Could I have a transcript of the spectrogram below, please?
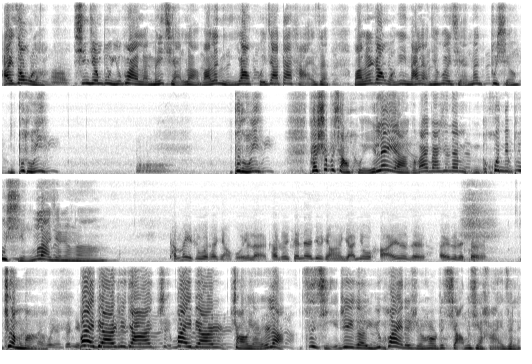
挨揍了，心情不愉快了，没钱了，完了你要回家带孩子，完了让我给你拿两千块钱，那不行，你不同意。哦，不同意。他是不是想回来呀？搁外边现在混的不行了，先生啊。他没说他想回来，他说现在就想研究孩子的孩子的事儿。这妈，外边这家这外边找人了，自己这个愉快的时候，他想不起孩子来。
